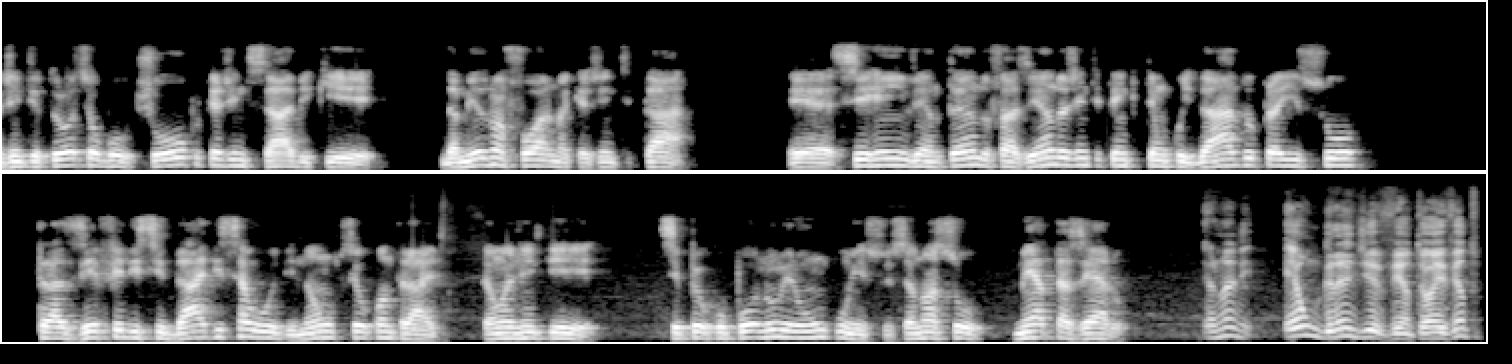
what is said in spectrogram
A gente trouxe ao Bolt Show porque a gente sabe que, da mesma forma que a gente está é, se reinventando, fazendo, a gente tem que ter um cuidado para isso trazer felicidade e saúde, não o seu contrário. Então a gente se preocupou número um com isso. Isso é o nosso meta zero. Hernani, é um grande evento, é um evento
